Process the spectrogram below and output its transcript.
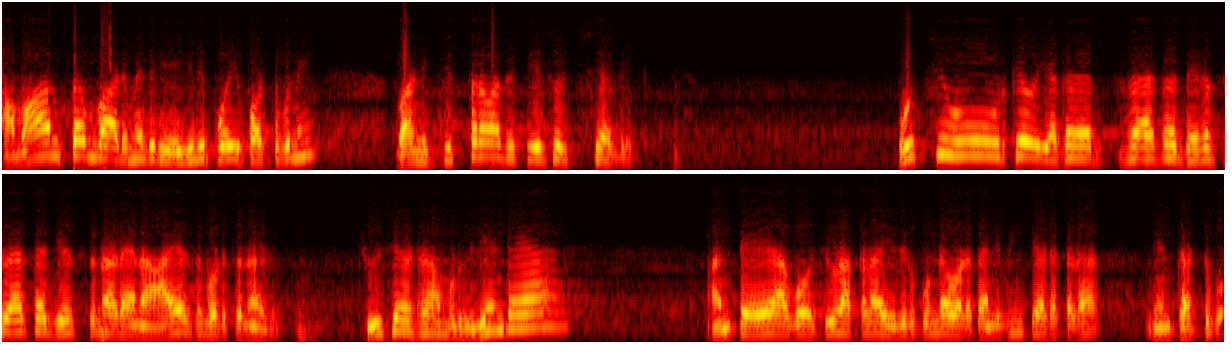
అమాంతం వాడి మీదకి ఎగిరిపోయి పట్టుకుని వాడిని చిత్రవద చేసి వచ్చాడు వచ్చి ఊరికే ఎగశ్వాస దిగశ్వాస చేస్తున్నాడు ఆయన ఆయాసపడుతున్నాడు. చూశాడు రాముడు ఇదేంటయా అంటే అగో చూడు అక్కడ ఎదురుకుండా వాడు కనిపించాడు అక్కడ. నేను తట్టుకో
